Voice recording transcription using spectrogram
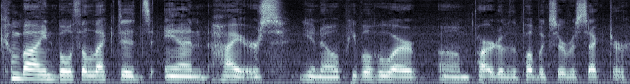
combined both electeds and hires, you know, people who are um, part of the public service sector.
